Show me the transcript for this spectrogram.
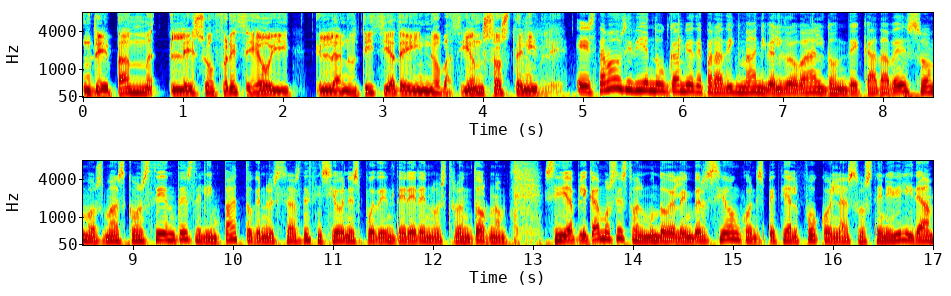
DEPAM les ofrece hoy la noticia de innovación sostenible. Estamos viviendo un cambio de paradigma a nivel global donde cada vez somos más conscientes del impacto que nuestras decisiones pueden tener en nuestro entorno. Si aplicamos esto al mundo de la inversión, con especial foco en la sostenibilidad,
